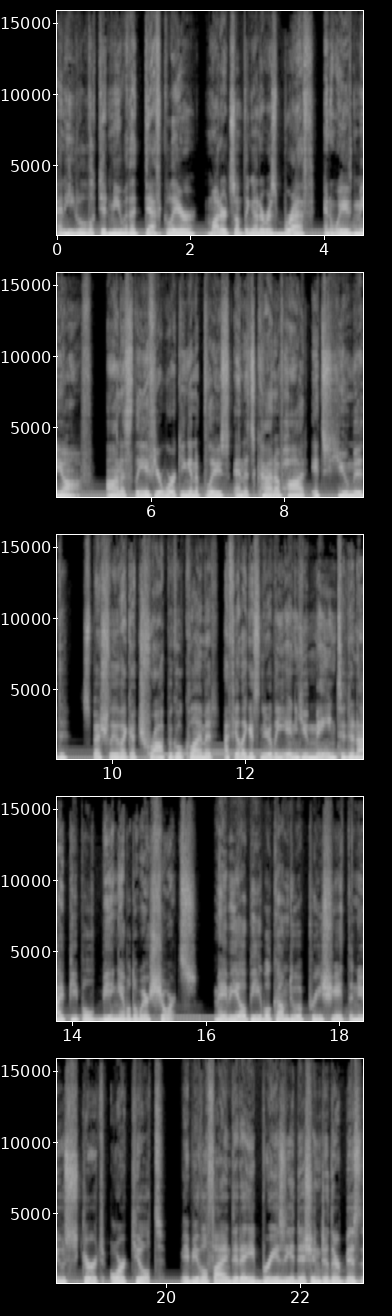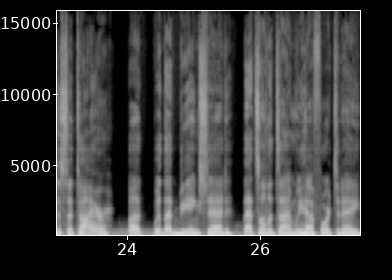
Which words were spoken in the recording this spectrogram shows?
And he looked at me with a death glare, muttered something under his breath, and waved me off. Honestly, if you're working in a place and it's kind of hot, it's humid, especially like a tropical climate, I feel like it's nearly inhumane to deny people being able to wear shorts. Maybe LP will come to appreciate the new skirt or kilt. Maybe they'll find it a breezy addition to their business attire. But with that being said, that's all the time we have for today.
